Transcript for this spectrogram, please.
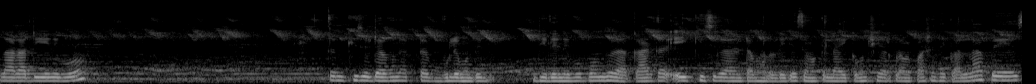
লাড়া দিয়ে নেব। তো আমি খিচুড়িটা এখন একটা বুলের মধ্যে ঢেলে নেব। বন্ধুরা, কার কার এই খিচুড়ি রান্নাটা ভালো লেগেছে আমাকে লাইক কমেন্ট শেয়ার করে আমার পাশে থেকে। আল্লাহ হাফেজ।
